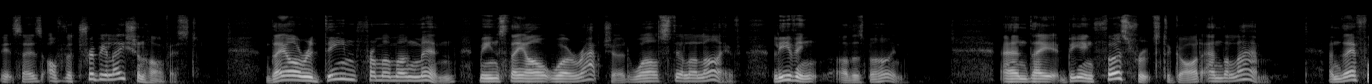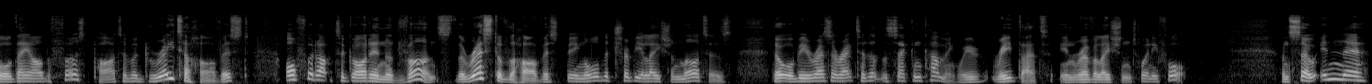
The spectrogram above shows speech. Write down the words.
it says, of the tribulation harvest. They are redeemed from among men means they are, were raptured while still alive, leaving others behind. And they being first fruits to God and the Lamb. and therefore they are the first part of a greater harvest offered up to God in advance, the rest of the harvest being all the tribulation martyrs that will be resurrected at the second coming. We read that in Revelation 24. And so, in their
